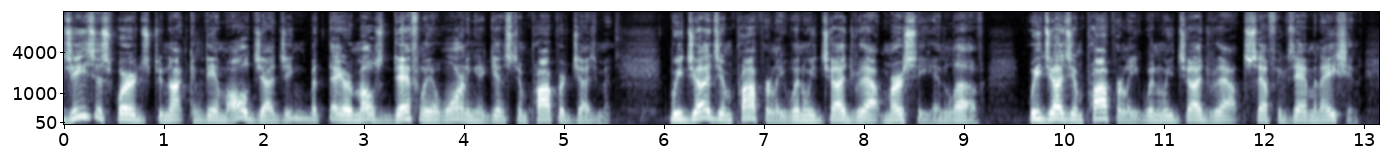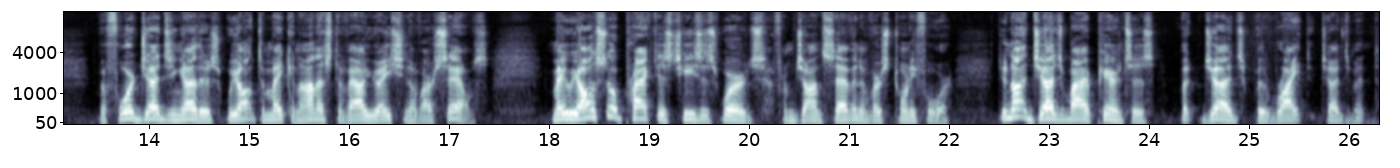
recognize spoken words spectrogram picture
Jesus' words do not condemn all judging, but they are most definitely a warning against improper judgment. We judge improperly when we judge without mercy and love. We judge improperly when we judge without self examination. Before judging others, we ought to make an honest evaluation of ourselves. May we also practice Jesus' words from John 7 and verse 24 Do not judge by appearances, but judge with right judgment.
